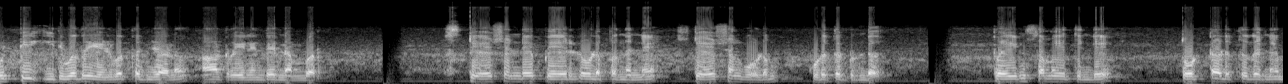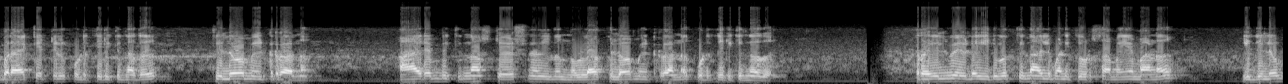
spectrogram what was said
നൂറ്റി ഇരുപത് എഴുപത്തഞ്ചാണ് ആ ട്രെയിനിന്റെ നമ്പർ. സ്റ്റേഷന്റെ പേരിനോടൊപ്പം തന്നെ സ്റ്റേഷൻ കോഡും കൊടുത്തിട്ടുണ്ട്. ട്രെയിൻ സമയത്തിന്റെ തൊട്ടടുത്ത് തന്നെ ബ്രാക്കറ്റിൽ കൊടുത്തിരിക്കുന്നത് കിലോമീറ്ററാണ്. ആരംഭിക്കുന്ന സ്റ്റേഷനിൽ നിന്നുള്ള കിലോമീറ്ററാണ് കൊടുത്തിരിക്കുന്നത്. റെയിൽവേയുടെ ഇരുപത്തിനാല് മണിക്കൂർ സമയമാണ് ഇതിലും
